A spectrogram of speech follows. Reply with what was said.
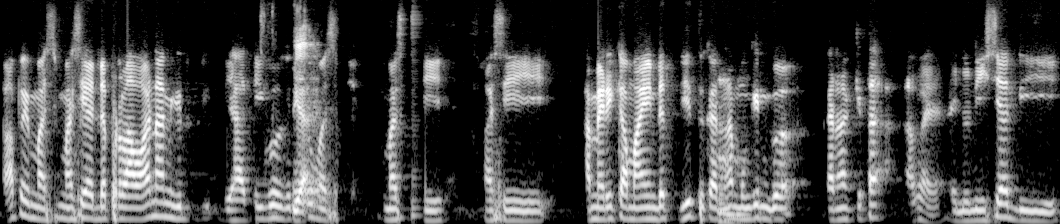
apa ya masih masih ada perlawanan gitu di, hati gue gitu Ya. Gua masih masih masih Amerika minded gitu karena Hmm. mungkin gue karena kita apa ya Indonesia di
